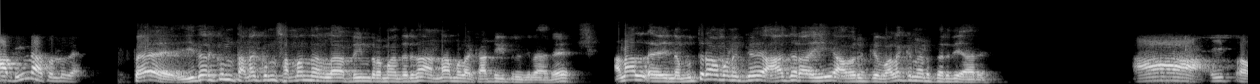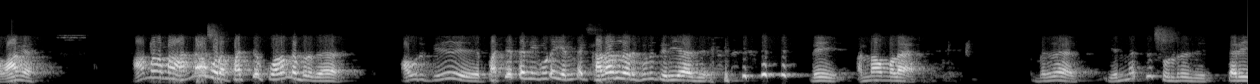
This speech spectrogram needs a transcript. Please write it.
அப்படின்னு நான் சொல்லுவேன். இப்ப இதற்கும் தனக்கும் சம்பந்தம் இல்லை அப்படின்ற மாதிரி தான் அண்ணாமலை காட்டிக்கிட்டு இருக்கிறாரு. ஆனால் இந்த முத்துராமனுக்கு ஆஜராகி அவருக்கு வழக்கு நடத்துறது யாரு? ஆஹ் இப்ப வாங்க. ஆமா ஆமா அண்ணாமலை பச்சை குழந்தை பிரதர் அவருக்கு பச்சை தண்ணி கூட எந்த கலர்ல இருக்குன்னு தெரியாது. டேய் அண்ணாமலை. பிரதர் என்னத்த சொல்றது? சரி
